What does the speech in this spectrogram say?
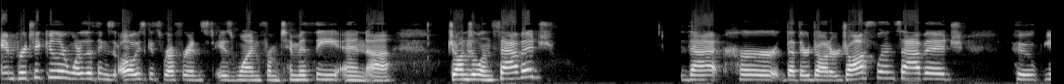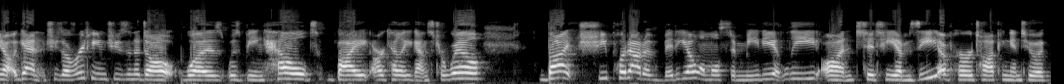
In particular, one of the things that always gets referenced is one from Timothy and uh, Jonjelyn Savage. That her that their daughter Jocelyn Savage, who you know again she's over eighteen, she's an adult, was was being held by R. Kelly against her will. But she put out a video almost immediately on to TMZ of her talking into a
